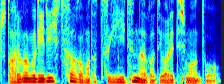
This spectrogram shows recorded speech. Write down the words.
ちょっとアルバムリリースツアーがまた次いつになるかと言われてしまうと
